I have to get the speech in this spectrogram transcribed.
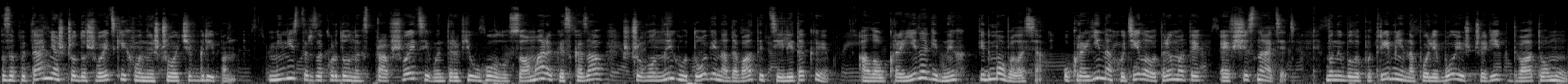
Запитання щодо шведських винищувачів Гріпен. Міністр закордонних справ Швеції в інтерв'ю Голосу Америки сказав, що вони готові надавати ці літаки, але Україна від них відмовилася. Україна хотіла отримати F-16. Вони були потрібні на полі бою ще рік-два тому.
